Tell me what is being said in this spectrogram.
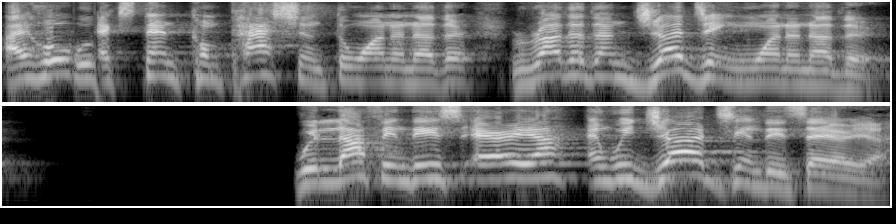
I hope we'll extend compassion to one another rather than judging one another. We laugh in this area and we judge in this area.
